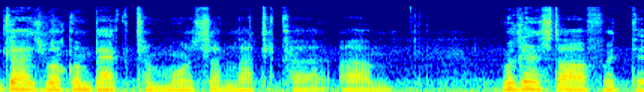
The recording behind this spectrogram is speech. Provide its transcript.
guys, welcome back to more Subnautica. Um, we're gonna start off with the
